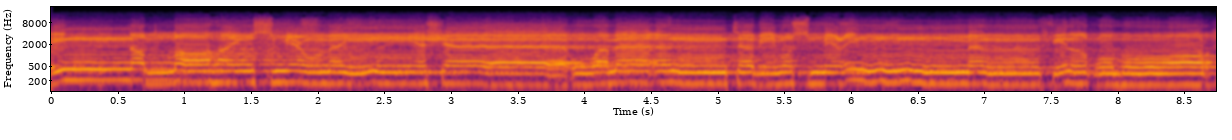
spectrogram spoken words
إن الله يسمع من يشاء وما أنت بمسمع من في القبور.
